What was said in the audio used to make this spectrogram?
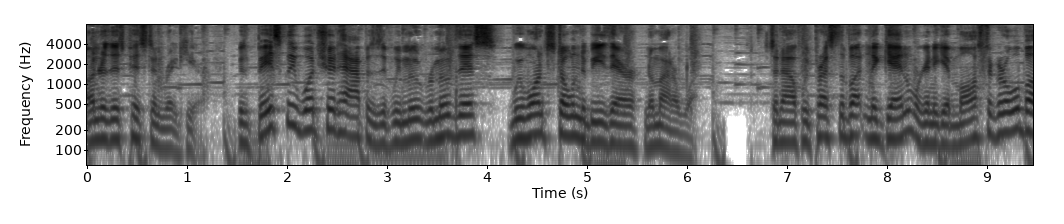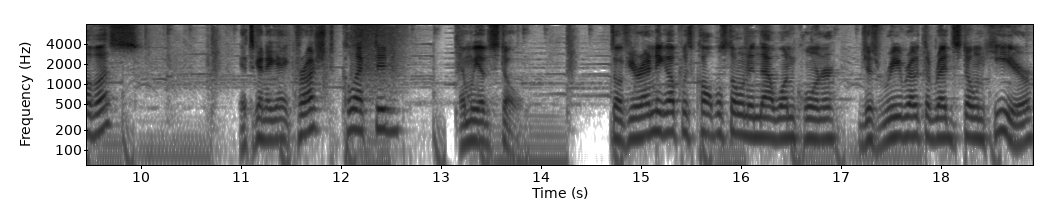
under this piston right here. Because basically what should happen is if we move, remove this, we want stone to be there no matter what. So now if we press the button again, we're going to get moss to grow above us. It's going to get crushed, collected, and we have stone. So if you're ending up with cobblestone in that one corner, just reroute the redstone here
